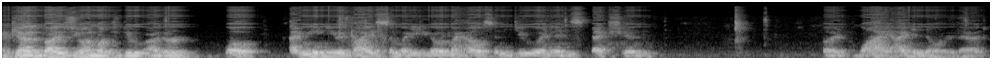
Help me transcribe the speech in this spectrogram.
I can't advise you on what to do either. Well, I mean, you advise somebody to go to my house and do an inspection, but why? I didn't order that.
